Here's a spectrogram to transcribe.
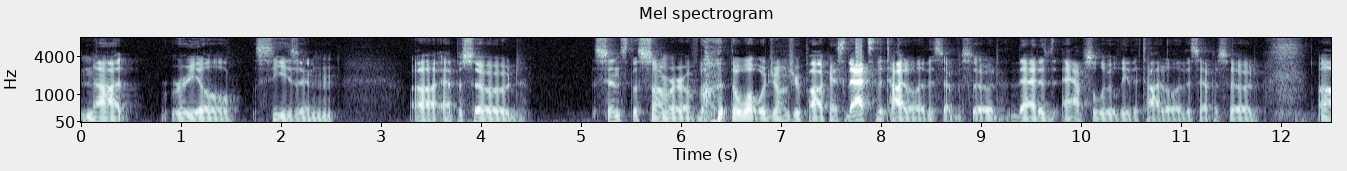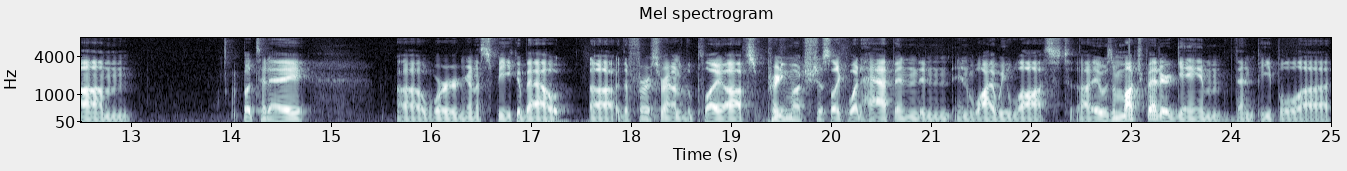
not real season uh, episode since the summer of the, the What Would Jones Do podcast. That's the title of this episode. That is absolutely the title of this episode. Um, but today uh, we're gonna speak about uh, the first round of the playoffs, pretty much just like what happened and, and why we lost. Uh, it was a much better game than people uh,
